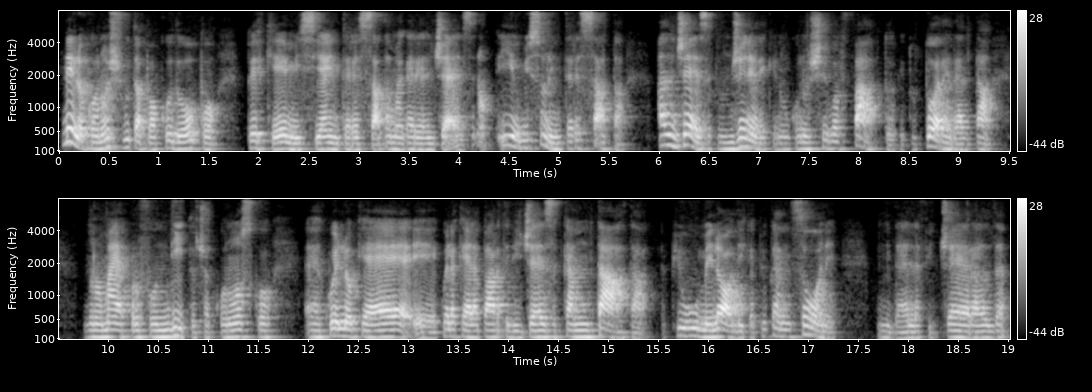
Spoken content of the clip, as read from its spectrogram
né l'ho conosciuta poco dopo perché mi sia interessata magari al jazz. No, io mi sono interessata al jazz, che è un genere che non conoscevo affatto, che tuttora in realtà non ho mai approfondito, cioè conosco eh, quello che è, eh, quella che è la parte di jazz cantata, più melodica, più canzone, quindi da Ella Fitzgerald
